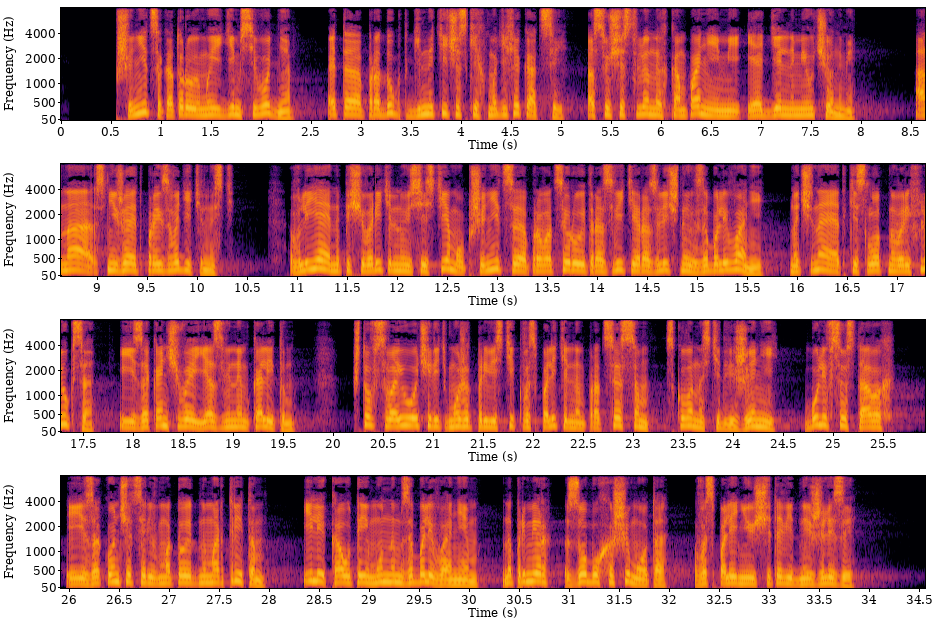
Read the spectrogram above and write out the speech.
Пшеница, которую мы едим сегодня, это продукт генетических модификаций, осуществленных компаниями и отдельными учеными. Она снижает производительность, Влияя на пищеварительную систему, пшеница провоцирует развитие различных заболеваний, начиная от кислотного рефлюкса и заканчивая язвенным колитом, что в свою очередь может привести к воспалительным процессам, скованности движений, боли в суставах и закончиться ревматоидным артритом или к аутоиммунным заболеваниям, например, зобу Хашимота, воспалению щитовидной железы.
